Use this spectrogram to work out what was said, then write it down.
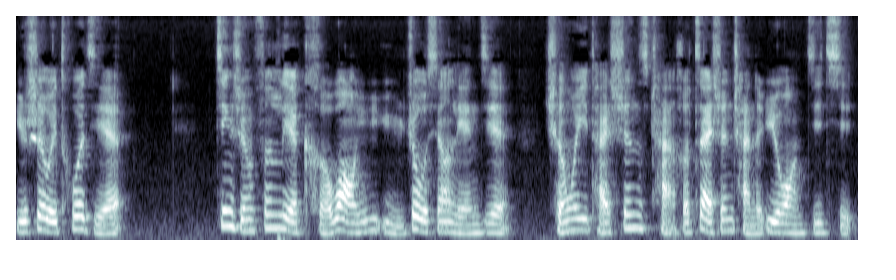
与社会脱节，精神分裂渴望与宇宙相连接，成为一台生产和再生产的欲望机器。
